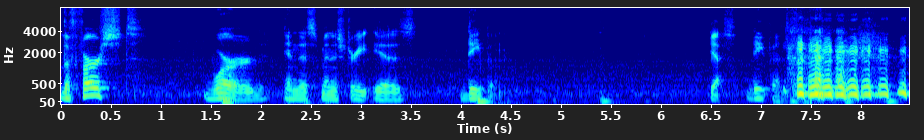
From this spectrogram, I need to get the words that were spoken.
The first word in this ministry is deepen. Yes, deepen.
